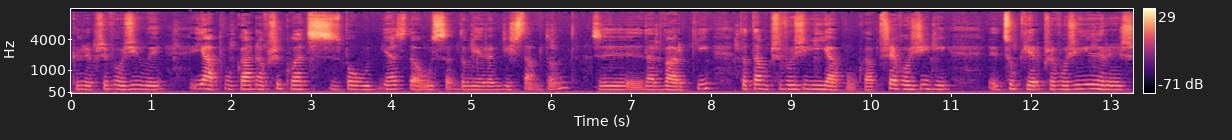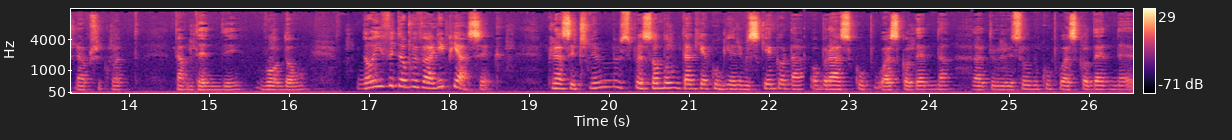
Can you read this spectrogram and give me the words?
które przywoziły jabłka na przykład z południa, z dołu, z Sandomierza, gdzieś stamtąd, z nadwarki, to tam przywozili jabłka, przewozili cukier, przewozili ryż na przykład tamtędy wodą. No i wydobywali piasek klasycznym sposobem, tak jak u Gierymskiego na obrazku płaskodenna, na tym rysunku płaskodenne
